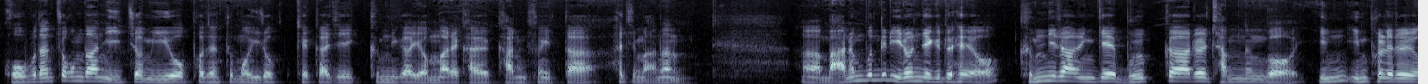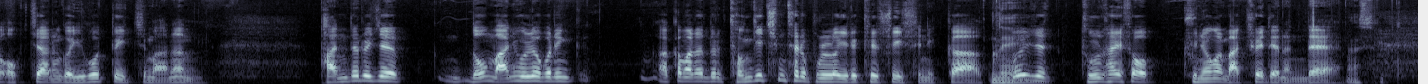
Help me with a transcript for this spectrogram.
그거보다는 조금 더 한 2.25%뭐 이렇게까지 금리가 연말에 갈 가능성이 있다 하지만은 아, 많은 분들이 이런 얘기도 해요. 금리라는 게 물가를 잡는 거, 인, 인플레를 억제하는 거 이것도 있지만은 반대로 이제 너무 많이 올려버린 아까 말한 대로 경기 침체를 불러일으킬 수 있으니까 그걸 네. 이제 둘 사이에서 균형을 맞춰야 되는데 맞습니다.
